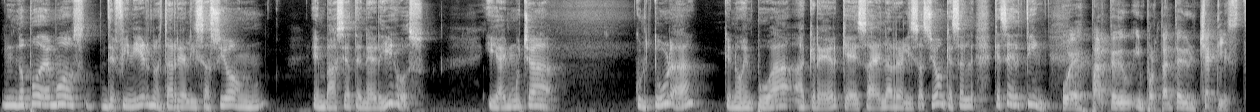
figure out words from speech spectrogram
No podemos definir nuestra realización en base a tener hijos. Y hay mucha cultura que nos empuja a creer que esa es la realización, que, es el, que ese es el fin. o es parte de un- importante de un checklist.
